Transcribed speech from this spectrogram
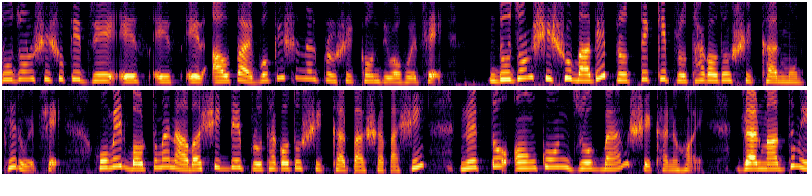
দুজন শিশুকে জেএসএস এর আওতায় ভোকেশনাল প্রশিক্ষণ দেওয়া হয়েছে। দুজন শিশু বাদে প্রত্যেককে প্রথাগত শিক্ষার মধ্যে রয়েছে। হোমের বর্তমান আবাসিকদের প্রথাগত শিক্ষার পাশাপাশি নৃত্য, অঙ্কন, যোগব্যায়াম শেখানো হয়, যার মাধ্যমে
